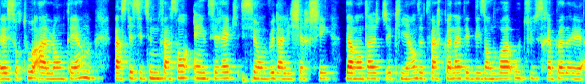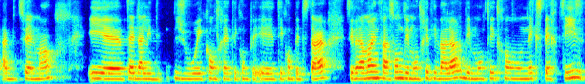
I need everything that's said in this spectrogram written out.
euh, surtout à long terme, parce que c'est une façon indirecte, si on veut, d'aller chercher davantage de clients, de te faire connaître avec des endroits où tu ne le serais pas euh, habituellement et euh, peut-être d'aller jouer contre tes, tes compétiteurs. C'est vraiment une façon de démontrer tes valeurs, de démontrer ton expertise.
